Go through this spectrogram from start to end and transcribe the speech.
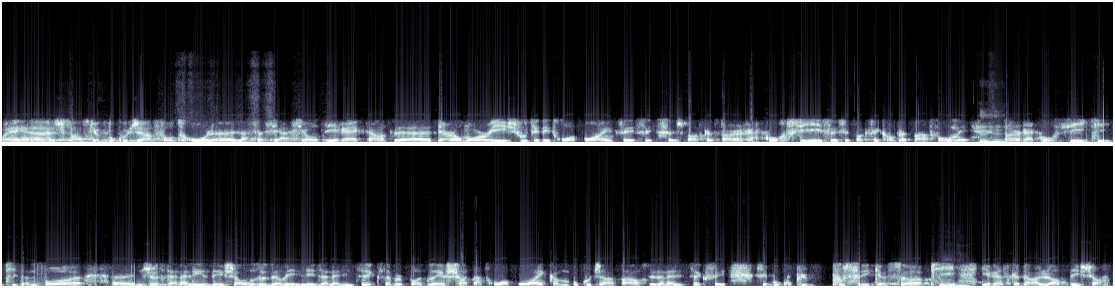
Oui, euh, je pense que beaucoup de gens font trop l'association directe entre euh, Daryl Morey, shooter des trois points. Tu sais, je pense que c'est un raccourci. C'est pas que c'est complètement faux, mais mhm. c'est un raccourci qui qui donne pas euh, une juste analyse des choses. Je veux dire, les, les, analytiques, ça veut pas dire shot à trois points comme beaucoup de gens pensent. Les analytiques, c'est c'est beaucoup plus poussé que ça. Puis mhm. il reste que dans l'ordre des shots,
